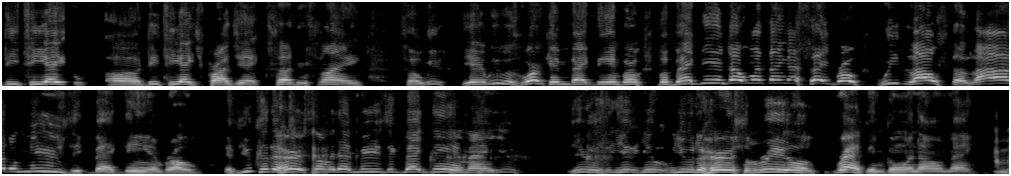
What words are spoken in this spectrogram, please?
DTA uh DTH project Southern Slang. So we, yeah, we was working back then, bro. But back then, though, one thing I say, bro, we lost a lot of music back then, bro. If you could have heard some of that music back then, man, you, you, was, you, you, you would have heard some real rapping going on, man. I mean,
